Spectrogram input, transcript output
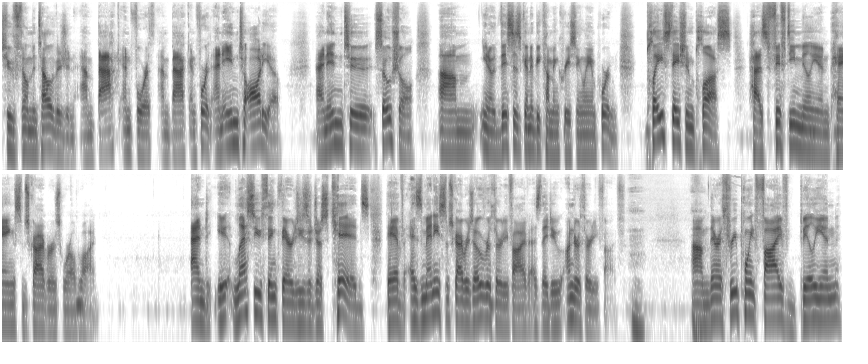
to film and television, and back and forth and back and forth, and into audio and into social, um, you know, this is going to become increasingly important. PlayStation Plus has 50 million paying subscribers worldwide. And it, less you think they're, these are just kids, they have as many subscribers over 35 as they do under 35. Hmm. Um, there are 3.5 billion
